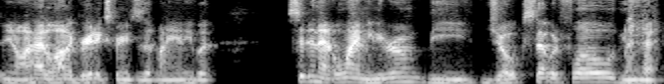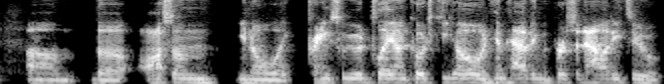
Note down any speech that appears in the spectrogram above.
you know, I had a lot of great experiences at Miami, but sitting in that O line meeting room, the jokes that would flow, the um, the awesome, you know, like pranks we would play on Coach Kehoe, and him having the personality to,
